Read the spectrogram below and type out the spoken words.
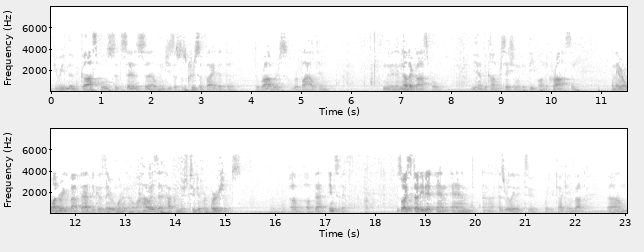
If you read the Gospels, it says uh, when Jesus was crucified that the, the robbers reviled him. And then in another Gospel, you have the conversation with the thief on the cross. And, and they were wondering about that because they were wondering, oh, how is that? How come there's two different versions of, of that incident? And so I studied it, and, and uh, as related to what you're talking about, um,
